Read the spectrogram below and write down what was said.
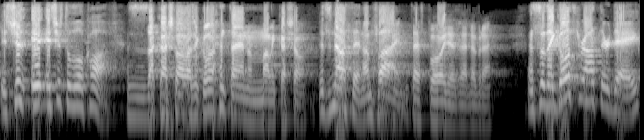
it's just, it, it's just a little cough. Zakašlal a řekl, to je jenom malý kašel. It's nothing. I'm fine. To je v pohodě, to je dobré. And so they go throughout their day,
